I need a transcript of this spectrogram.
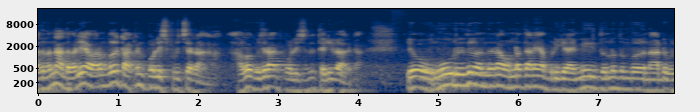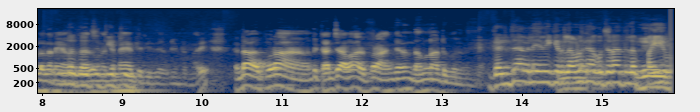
அது வந்து அந்த வழியாக வரும்போது டக்குன்னு போலீஸ் பிடிச்சிடுறாங்களாம். அவள் குஜராத் போலீஸ் வந்து தெளிவாக இருக்கான் யோ நூறு இது வந்துன்னா உன்னை தானே பிடிக்கிறான். மீதி தொண்ணூத்தொம்பது நாட்டுக்குள்ளே தானே உனக்கு என்ன தெரியுது அப்படின்ற மாதிரி. ரெண்டாவது பூரா வந்து கஞ்சாவா? அது பூரா அங்கேருந்து தமிழ்நாட்டுக்கு வருதுங்க. கஞ்சா விளைய வைக்கிற லெவலுக்கு குஜராத்தில் பயிர்?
